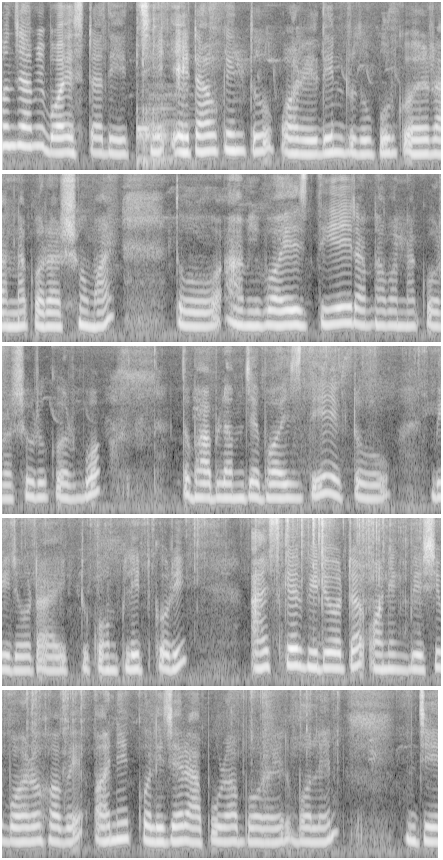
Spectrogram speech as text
এখন যে আমি বয়সটা দিচ্ছি, এটাও কিন্তু পরের দিন দুপুর রান্না করার সময়। তো আমি ভয়েস দিয়েই রান্না বান্না করা শুরু করব। তো ভাবলাম যে ভয়েস দিয়ে একটু ভিডিওটা একটু কমপ্লিট করি। আজকের ভিডিওটা অনেক বেশি বড় হবে। অনেক কলেজের আপুরা বলেন যে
